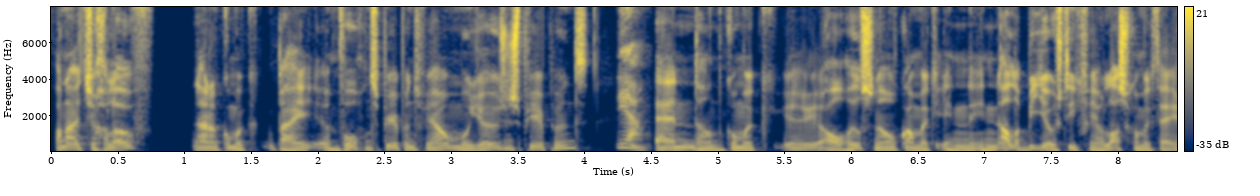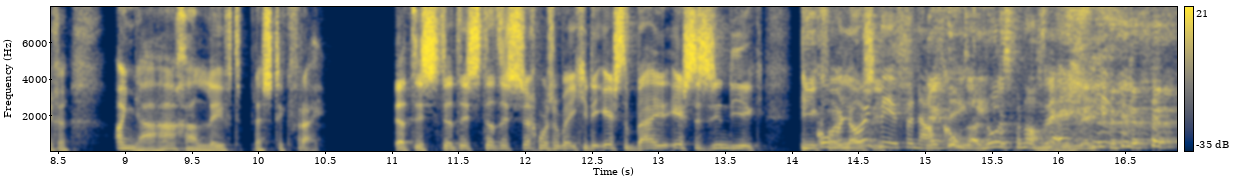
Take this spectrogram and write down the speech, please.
Vanuit je geloof. Nou, dan kom ik bij een volgend speerpunt van jou. Milieu is een speerpunt. Ja. En dan kom ik eh, al heel snel kwam ik in, in alle bio's die ik van jou las, kwam ik tegen. Anja Haga leeft plasticvrij. Dat is, dat is, dat is zeg maar zo'n beetje de eerste, bij, de eerste zin die ik, die ik kom van er jou nooit zie. meer vanaf, Jij komt daar ik. nooit vanaf, denk ik. Nee.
